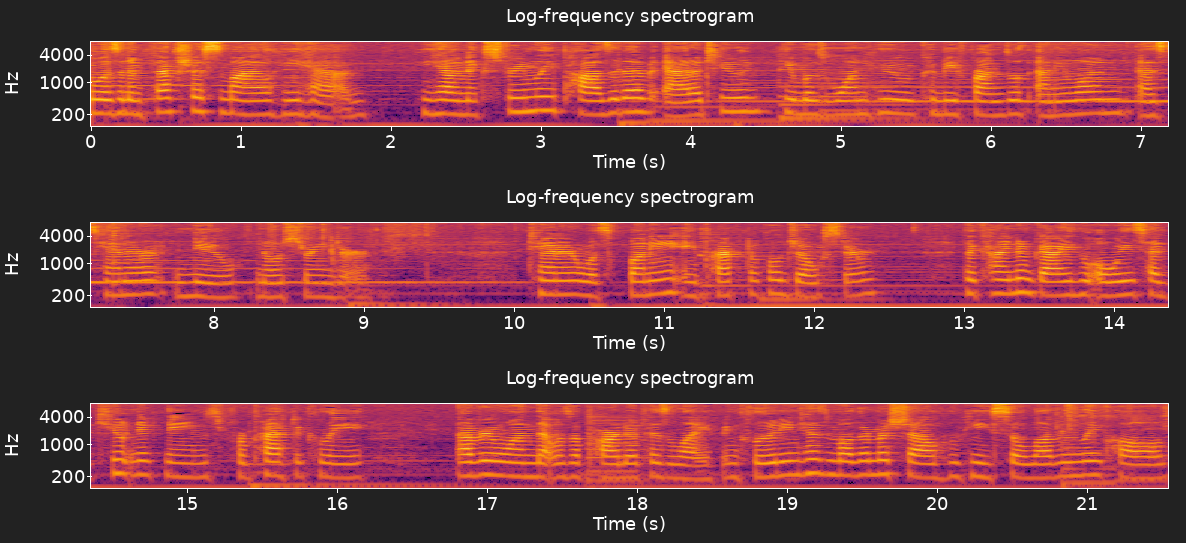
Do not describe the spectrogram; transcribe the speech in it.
was an infectious smile he had. He had an extremely positive attitude. He was one who could be friends with anyone, as Tanner knew no stranger. Tanner was funny, a practical jokester, the kind of guy who always had cute nicknames for practically everyone that was a part of his life, including his mother Michele, who he so lovingly called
